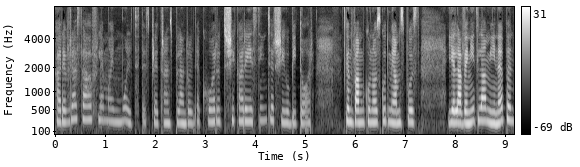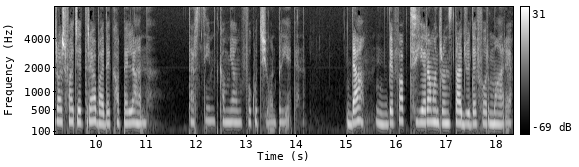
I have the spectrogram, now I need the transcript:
care vrea să afle mai mult despre transplantul de cord și care e sincer și iubitor. Când v-am cunoscut, mi-am spus, el a venit la mine pentru a-și face treaba de capelan, dar simt că mi-am făcut și un prieten. Da, de fapt, eram într-un stagiu de formare,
